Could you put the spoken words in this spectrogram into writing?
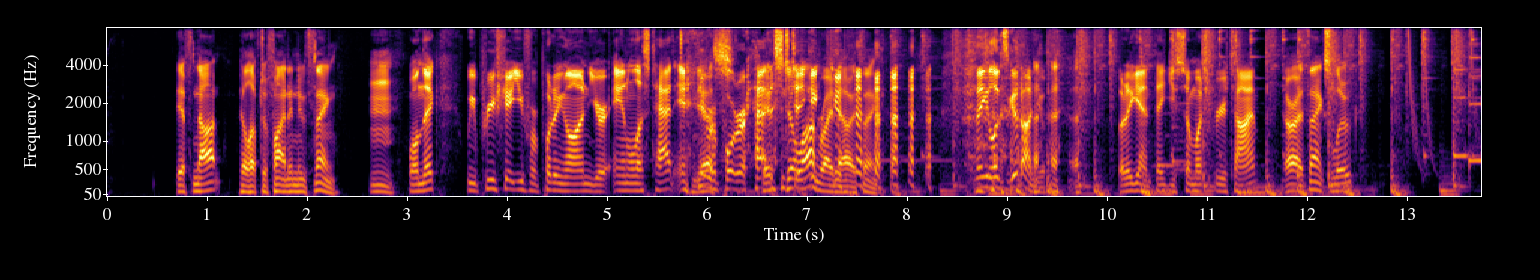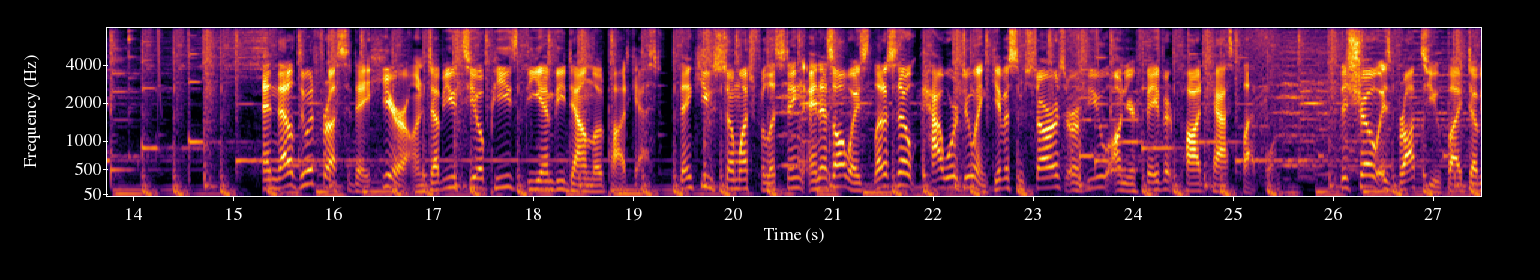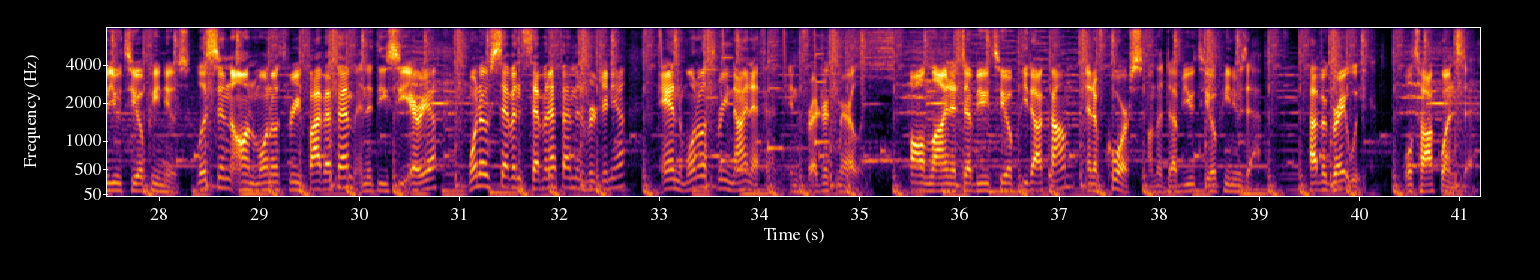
If not, he'll have to find a new thing. Mm. Well, Nick, we appreciate you for putting on your analyst hat and yes. your reporter hat. It's still taking... on right now, I think. I think it looks good on you. but again, thank you so much for your time. All right, thanks, Luke. And that'll do it for us today here on WTOP's DMV Download Podcast. Thank you so much for listening. And as always, let us know how we're doing. Give us some stars or a review on your favorite podcast platform. This show is brought to you by WTOP News. Listen on 1035 FM in the DC area, 1077 FM in Virginia, and 1039 FM in Frederick, Maryland. Online at WTOP.com, and of course on the WTOP News app. Have a great week. We'll talk Wednesday.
